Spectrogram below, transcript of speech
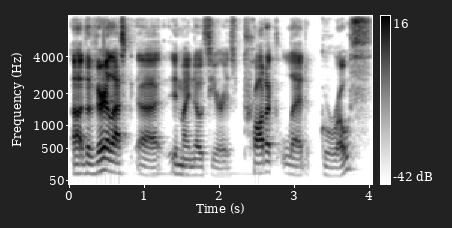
Uh, the very last uh, in my notes here is product led growth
